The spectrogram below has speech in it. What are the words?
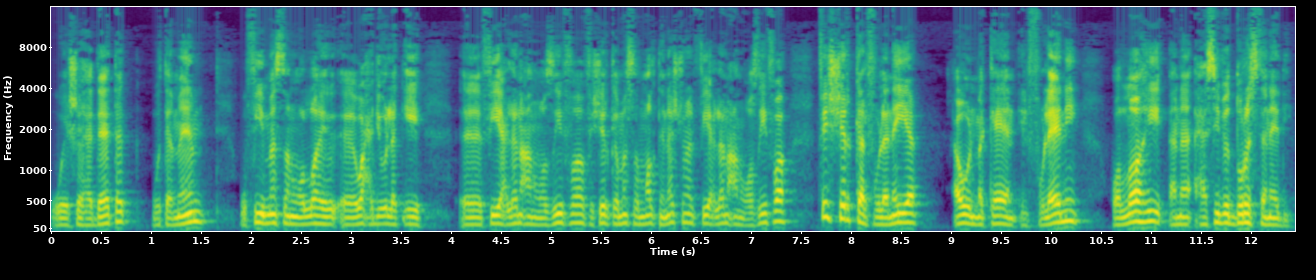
وشهاداتك وتمام؟ وفي مثلا والله آه، واحد يقول لك إيه آه، في إعلان عن وظيفة في شركة مثلا multinational في إعلان عن وظيفة في الشركة الفلانية أو المكان الفلاني. والله أنا هسيب الدور السنة دي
